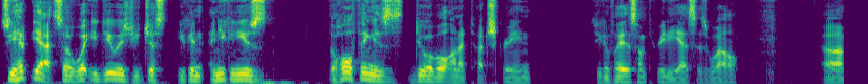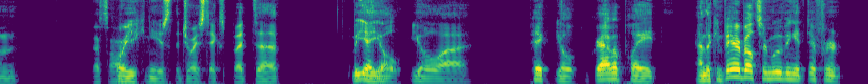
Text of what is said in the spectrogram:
so you have yeah. So what you do is you just you can and you can use the whole thing is doable on a touch screen, you can play this on 3ds as well. Um, That's all. or you can use the joysticks. But uh, but yeah, you'll you'll uh, pick you'll grab a plate, and the conveyor belts are moving at different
